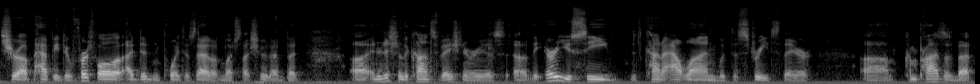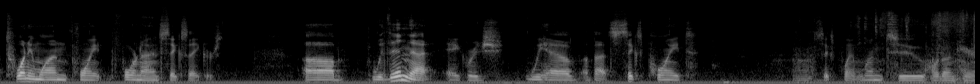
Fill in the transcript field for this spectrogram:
sure, I'm happy to. First of all, I didn't point this out as much as I should have, but uh, in addition to the conservation areas, uh, the area you see that's kind of outlined with the streets there um, comprises about 21.496 acres. Um, Within that acreage, we have about 6 point, uh, 6.12, hold on here,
